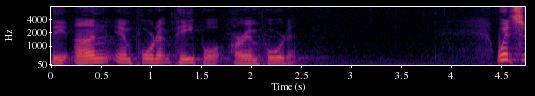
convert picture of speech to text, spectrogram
the unimportant people are important. Which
